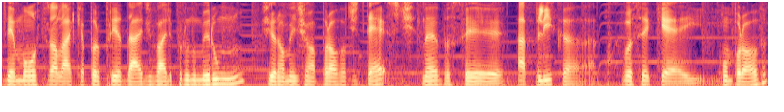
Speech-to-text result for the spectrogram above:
demonstra lá que a propriedade vale para o número 1, geralmente é uma prova de teste, né? Você aplica o que você quer e comprova,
